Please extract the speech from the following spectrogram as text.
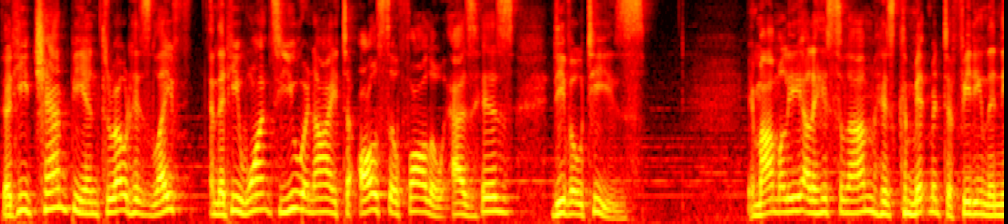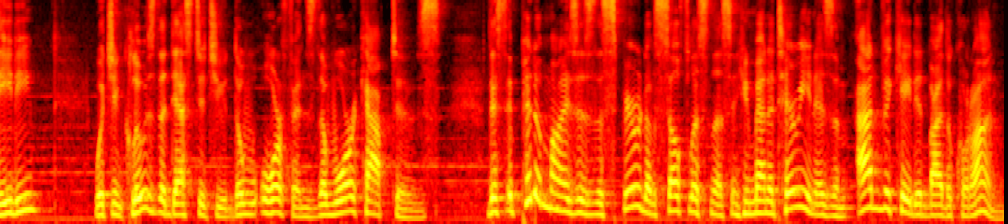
that he championed throughout his life and that he wants you and I to also follow as his devotees. Imam Ali alayhi salam, his commitment to feeding the needy, which includes the destitute, the orphans, the war captives, this epitomizes the spirit of selflessness and humanitarianism advocated by the Quran.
